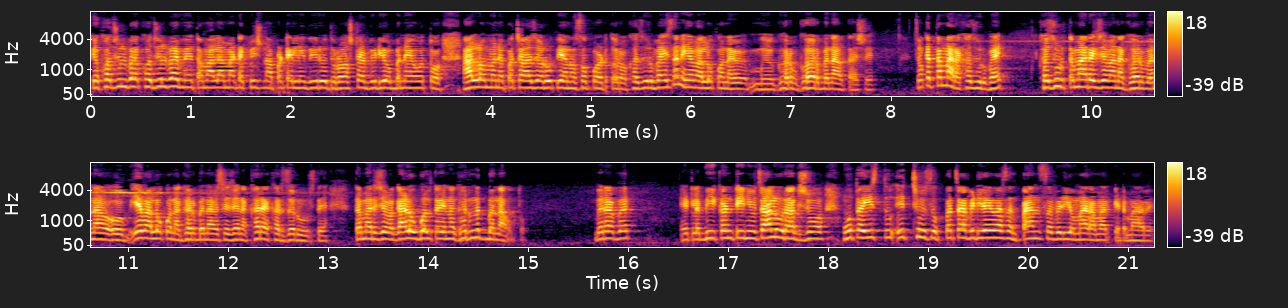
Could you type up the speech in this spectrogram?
કે ખજુલભાઈ ખજુલભાઈ, મેં તમારા માટે કૃષ્ણા પટેલની વિરુદ્ધ રોસ્ટર વીડિયો બનાવ્યો હતો. હાલો મને પચાસ હજાર રૂપિયાનો સપોર્ટ કરો. ખજુરભાઈ છે ને એવા લોકોને ઘર ઘર બનાવતા છે. જો કે તમારા ખજૂરભાઈ, ખજૂર તમારે જેવાના ઘર બનાવો, એવા લોકોના ઘર બનાવે છે જેને ખરેખર જરૂર છે. તમારે જેવા ગાળું બોલતો એના ઘર નથી બનાવતો. બરાબર? એટલે બી કન્ટિન્યુ ચાલુ રાખજો. હું તો ઈચ્છું ઈચ્છું છું પચાસ વીડિયો આવ્યા છે ને પાંચસો વીડિયો મારા માર્કેટમાં આવે.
